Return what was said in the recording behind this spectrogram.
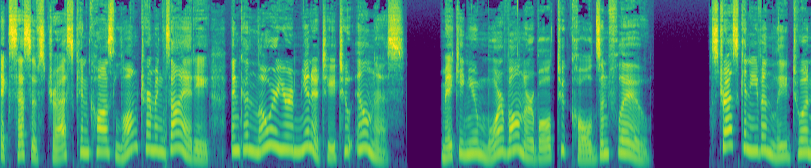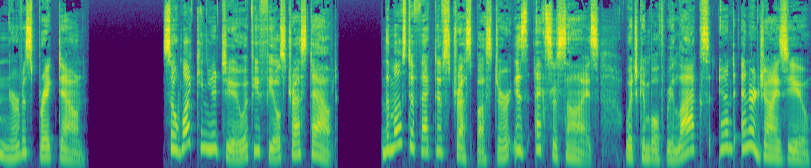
Excessive stress can cause long term anxiety and can lower your immunity to illness, making you more vulnerable to colds and flu. Stress can even lead to a nervous breakdown. So, what can you do if you feel stressed out? The most effective stress buster is exercise, which can both relax and energize you.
